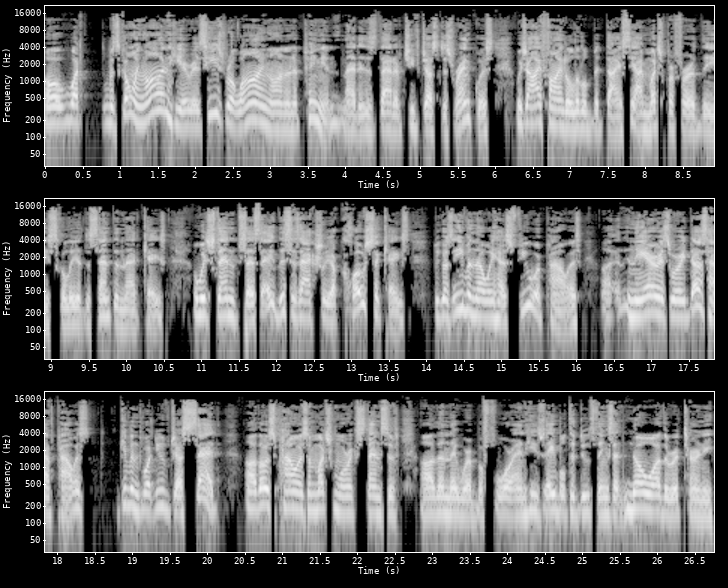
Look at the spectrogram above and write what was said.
uh, what what's going on here is he's relying on an opinion that is that of Chief Justice Rehnquist, which I find a little bit dicey. I much prefer the Scalia dissent in that case, which then says, hey, this is actually a closer case because even though he has fewer powers, uh, in the areas where he does have powers, given what you've just said, uh, those powers are much more extensive uh, than they were before, and he's able to do things that no other attorney,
